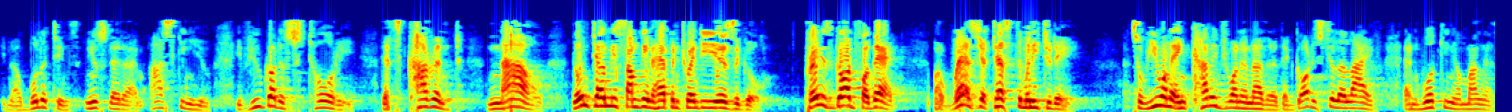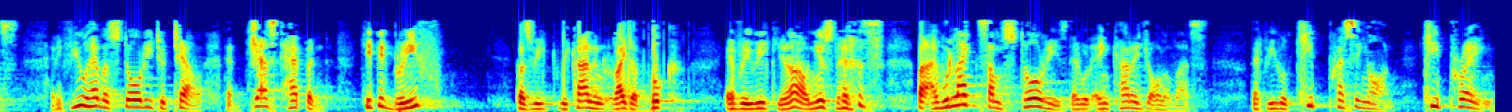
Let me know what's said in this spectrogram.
in our bulletins, newsletter. I'm asking you, if you've got a story that's current now, don't tell me something that happened 20 years ago. Praise God for that. But where's your testimony today? So we want to encourage one another that God is still alive and working among us. And if you have a story to tell that just happened, keep it brief, because we, we can't write a book every week, you know, our newsletters. But I would like some stories that will encourage all of us that we will keep pressing on, keep praying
